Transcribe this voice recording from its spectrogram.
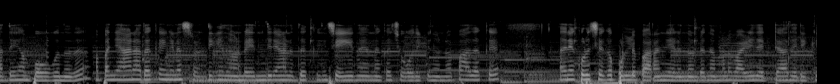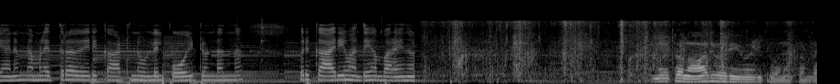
അദ്ദേഹം പോകുന്നത്. അപ്പം ഞാൻ അതൊക്കെ ഇങ്ങനെ ശ്രദ്ധിക്കുന്നുണ്ട്. എന്തിനാണ് ഇതൊക്കെ ചെയ്യുന്നതെന്നൊക്കെ ചോദിക്കുന്നുണ്ട്. അപ്പോൾ അതൊക്കെ അതിനെക്കുറിച്ചൊക്കെ പുള്ളി പറഞ്ഞു തരുന്നുണ്ട്. നമ്മൾ വഴി തെറ്റാതിരിക്കാനും നമ്മൾ എത്ര പേര് കാട്ടിനുള്ളിൽ പോയിട്ടുണ്ടെന്ന് ഒരു കാര്യം അദ്ദേഹം പറയുന്നുണ്ട്. നാല് വന്നിട്ടുണ്ട്.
